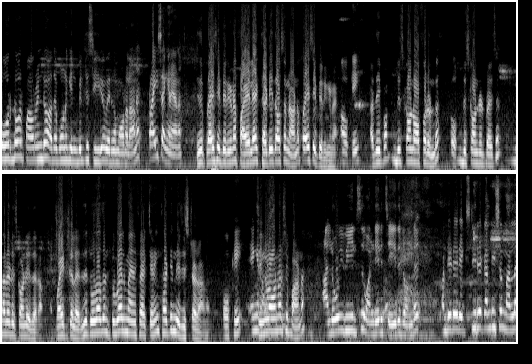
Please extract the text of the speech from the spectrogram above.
ഫോർ ഡോർ പവർ വിൻഡോ അതേപോലെ ഇൻബിൽറ്റ് സ്റ്റീരിയോ വരുന്ന മോഡലാണ്. പ്രൈസ് എങ്ങനെയാണ്? ഇത് പ്രൈസ് ഇട്ടിരിക്കുന്നത് ഫൈവ് ലാക്ക് തേർട്ടി തൗസൻഡ് ആണ് പ്രൈസ് ഇട്ടിരിക്കുന്നത്. ഓക്കെ അതിപ്പം ഡിസ്കൗണ്ട് ഓഫർ ഉണ്ട്. ഡിസ്കൗണ്ടഡ് പ്രൈസ് നല്ല ഡിസ്കൗണ്ട് ചെയ്ത് തരാം. വൈറ്റ് കളർ ഇത് two thousand twelve manufacturing thirteen registered ആണ്. ഓക്കെ എങ്ങനെ? സിംഗിൾ ഓണർഷിപ്പ് ആണ്. അലോയ് വീൽസ് വണ്ടിയിൽ ചെയ്തിട്ടുണ്ട്. വണ്ടിയുടെ ഒരു എക്സ്റ്റീരിയർ കണ്ടീഷൻ നല്ല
